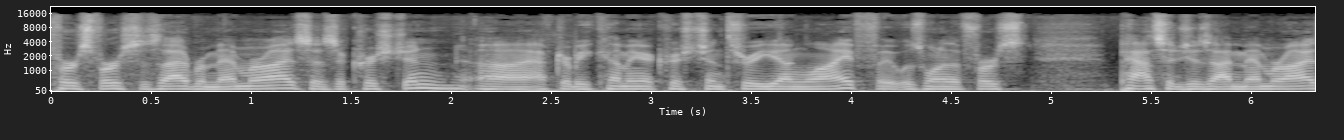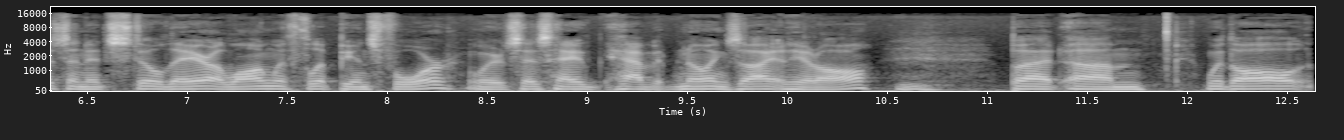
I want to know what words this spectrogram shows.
first verses I ever memorized as a Christian. Uh, after becoming a Christian through young life, it was one of the first passages I memorized, and it's still there, along with Philippians four, where it says, "Have, have no anxiety at all." Mm but um, with all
